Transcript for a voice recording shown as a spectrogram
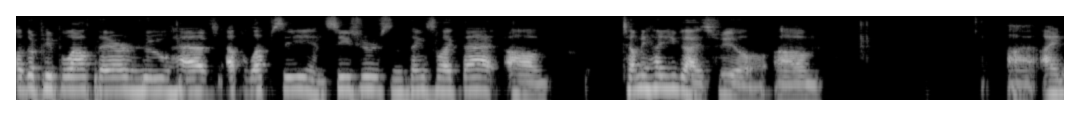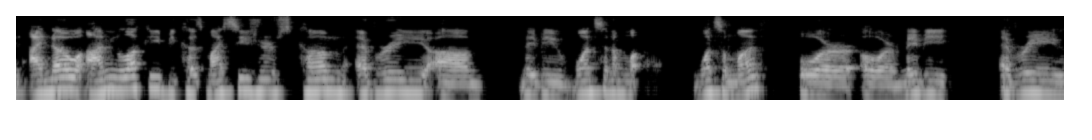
other people out there who have epilepsy and seizures and things like that, um, tell me how you guys feel. Um, uh, I I know I'm lucky because my seizures come every um, maybe once in a once a month or or maybe every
